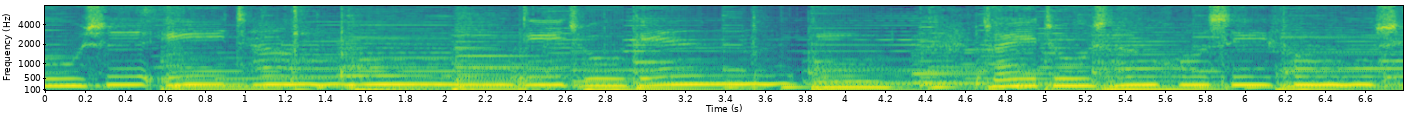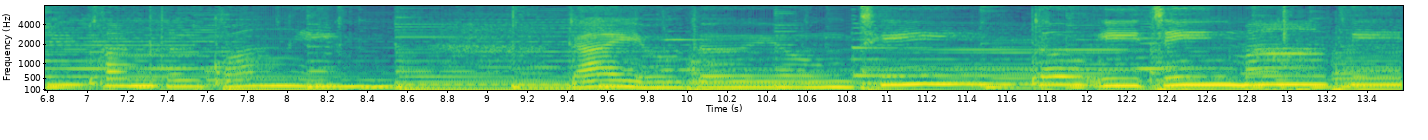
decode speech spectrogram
不是一场梦，一出电影，追逐生活西风虚幻的光影。该有的勇气都已经麻痹，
